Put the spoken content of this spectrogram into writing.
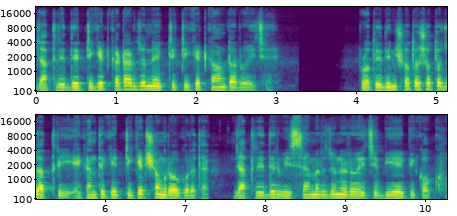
যাত্রীদের টিকিট কাটার জন্য একটি টিকিট কাউন্টার রয়েছে। প্রতিদিন শত শত যাত্রী এখান থেকে টিকিট সংগ্রহ করে থাকে। যাত্রীদের বিশ্রামের জন্য রয়েছে ভিআইপি কক্ষ।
